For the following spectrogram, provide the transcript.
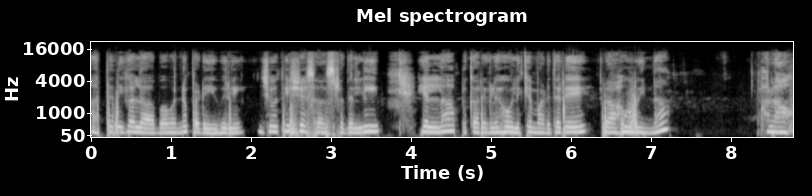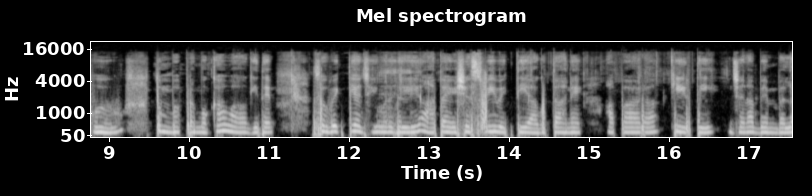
ಅತ್ಯಧಿಕ ಲಾಭವನ್ನು ಪಡೆಯುವಿರಿ. ಜ್ಯೋತಿಷ್ಯ ಶಾಸ್ತ್ರದಲ್ಲಿ ಎಲ್ಲ ಪ್ರಕಾರಗಳಿಗೆ ಹೋಲಿಕೆ ಮಾಡಿದರೆ ರಾಹುವಿನ, ರಾಹು ತುಂಬ ಪ್ರಮುಖವಾಗಿದೆ. ಸೊ, ವ್ಯಕ್ತಿಯ ಜೀವನದಲ್ಲಿ ಆತ ಯಶಸ್ವಿ ವ್ಯಕ್ತಿಯಾಗುತ್ತಾನೆ. ಅಪಾರ ಕೀರ್ತಿ, ಜನ ಬೆಂಬಲ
